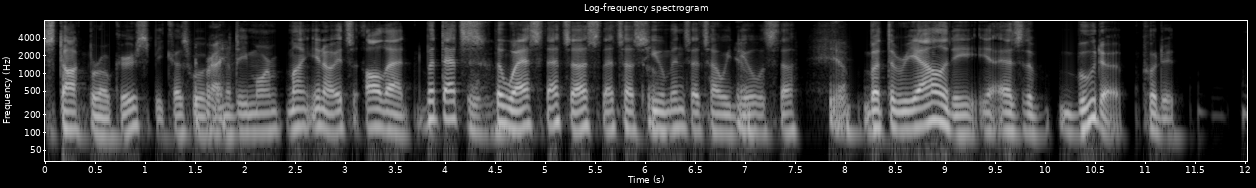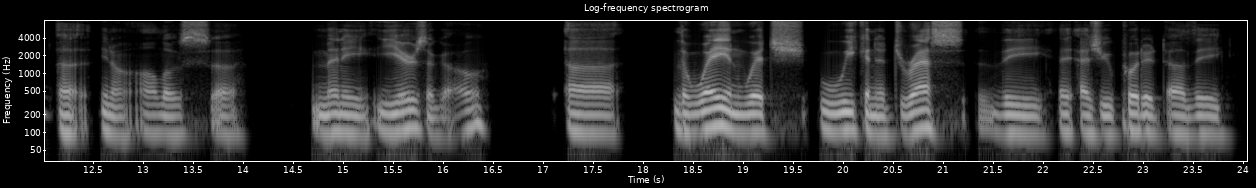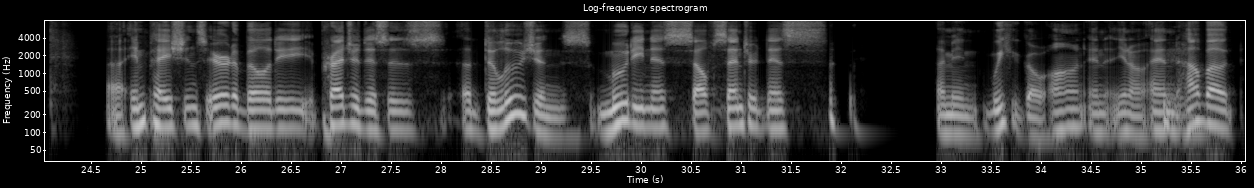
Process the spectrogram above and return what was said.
stockbrokers because we're going to be more, mind, you know, it's all that. But that's Mhm. the West. That's us. That's us humans. That's how we Yeah. deal with stuff. Yeah. But the reality, as the Buddha put it, uh, you know, all those uh, many years ago, uh, the way in which we can address the, as you put it, uh, the uh, impatience, irritability, prejudices, uh, delusions, moodiness, self centeredness. I mean, we could go on and, you know, and how about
